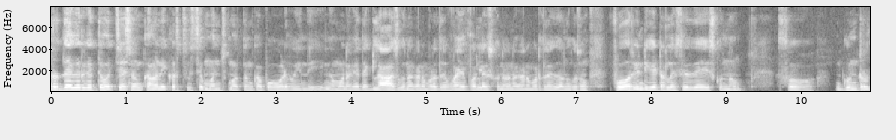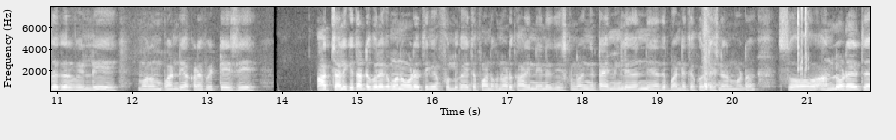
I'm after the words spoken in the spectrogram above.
కౌంటర్ దగ్గరికి అయితే వచ్చేసినాం కానీ ఇక్కడ చూస్తే మంచు మొత్తం కప్పబడిపోయింది. ఇంకా మనకైతే గ్లాస్ కూడా కనబడలేదు వైఫర్లు వేసుకున్నా కూడా అందుకోసం ఫోర్ ఇండికేటర్లు వేసి వేసుకున్నాం. సో గుంటూరు దగ్గర వెళ్ళి మనం బండి అక్కడ పెట్టేసి ఆ చలికి తట్టుకోలేక మన వాడైతే ఇంకా ఫుల్గా అయితే పండుకున్నాడు. కానీ నేనే తీసుకున్నాను. ఇంకా టైమింగ్ లేదని నేనైతే బండి అయితే కొట్టేసినాను అనమాట. సో అన్లోడ్ అయితే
